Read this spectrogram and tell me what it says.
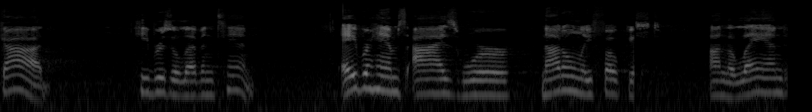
God. Hebrews 11:10. Abraham's eyes were not only focused on the land,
